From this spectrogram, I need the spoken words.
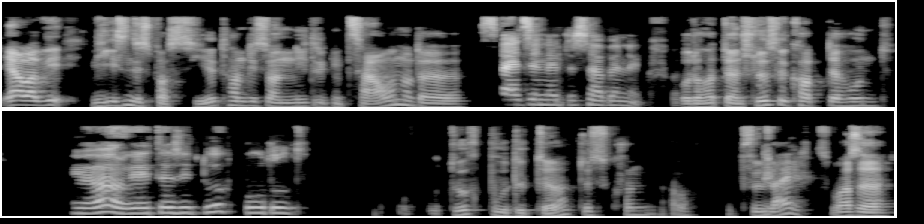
Ja, aber wie, wie ist denn das passiert? Haben die so einen niedrigen Zaun oder, Das weiß ich nicht, das habe ich nicht gefragt. oder hat der einen Schlüssel gehabt, der Hund? Ja, oder dass sie durchbudelt. Durchbudelt, ja, das kann auch vielleicht. Was er,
